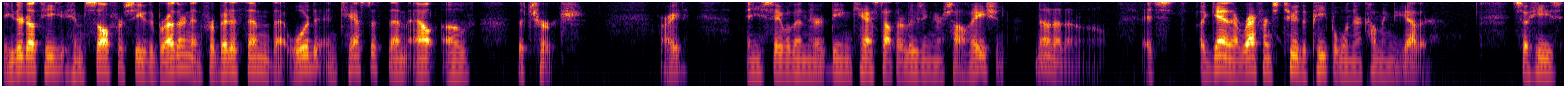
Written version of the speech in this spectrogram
Neither doth he himself receive the brethren, and forbiddeth them that would, and casteth them out of the church. All right? And you say, well, then they're being cast out, they're losing their salvation. No, no, no, no, no. It's, again, a reference to the people when they're coming together. So he's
